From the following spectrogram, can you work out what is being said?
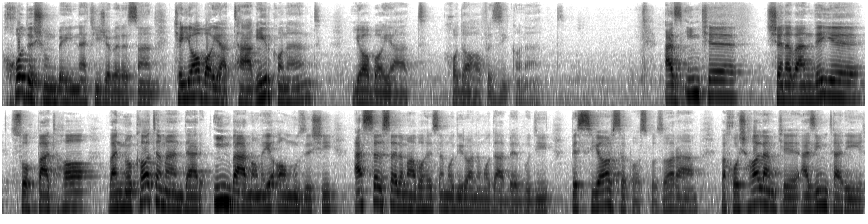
خودشون به این نتیجه برسند که یا باید تغییر کنند یا باید خداحافظی کنند. از اینکه شنونده صحبت ها و نکات من در این برنامه آموزشی از سلسله مباحث مدیران مدبر بودید. بسیار سپاسگزارم و خوشحالم که از این طریق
